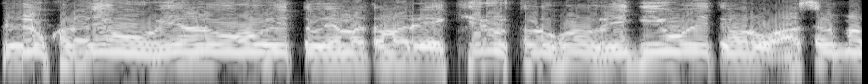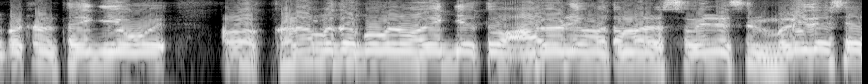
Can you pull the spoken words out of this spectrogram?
પેલું ખડાયું વેણવું હોય તો એમાં તમારે ખીરું થોડું ઘણું રહી ગયું હોય, તમારું આસળ પણ કઠણ થઈ ગયું હોય, આવા ઘણા બધા પ્રોબ્લેમ આવી ગયા, તો આ વિડીયોમાં તમારે સોલ્યુશન મળી રહેશે.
